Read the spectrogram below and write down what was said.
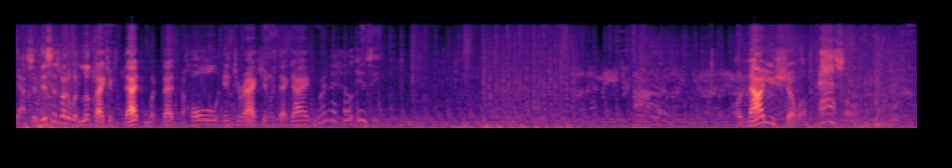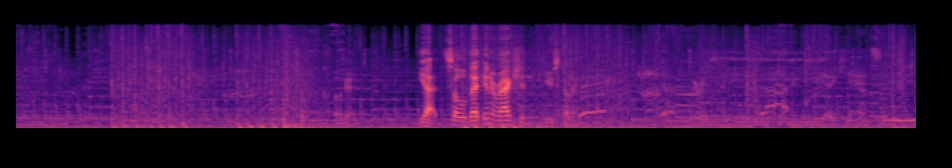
Yeah, so this is what it would look like if that that whole interaction with that guy. Where the hell is he? Oh, now you show up, asshole. Okay. Yeah, so that interaction, he's coming. can't see.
